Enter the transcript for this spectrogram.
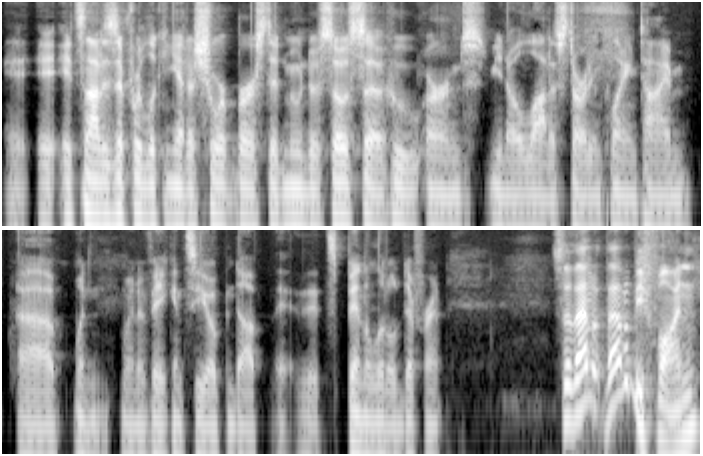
it, it's not as if we're looking at a short burst at Mundo Sosa who earned you know a lot of starting playing time uh, when when a vacancy opened up. It, it's been a little different. So that that'll be fun.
